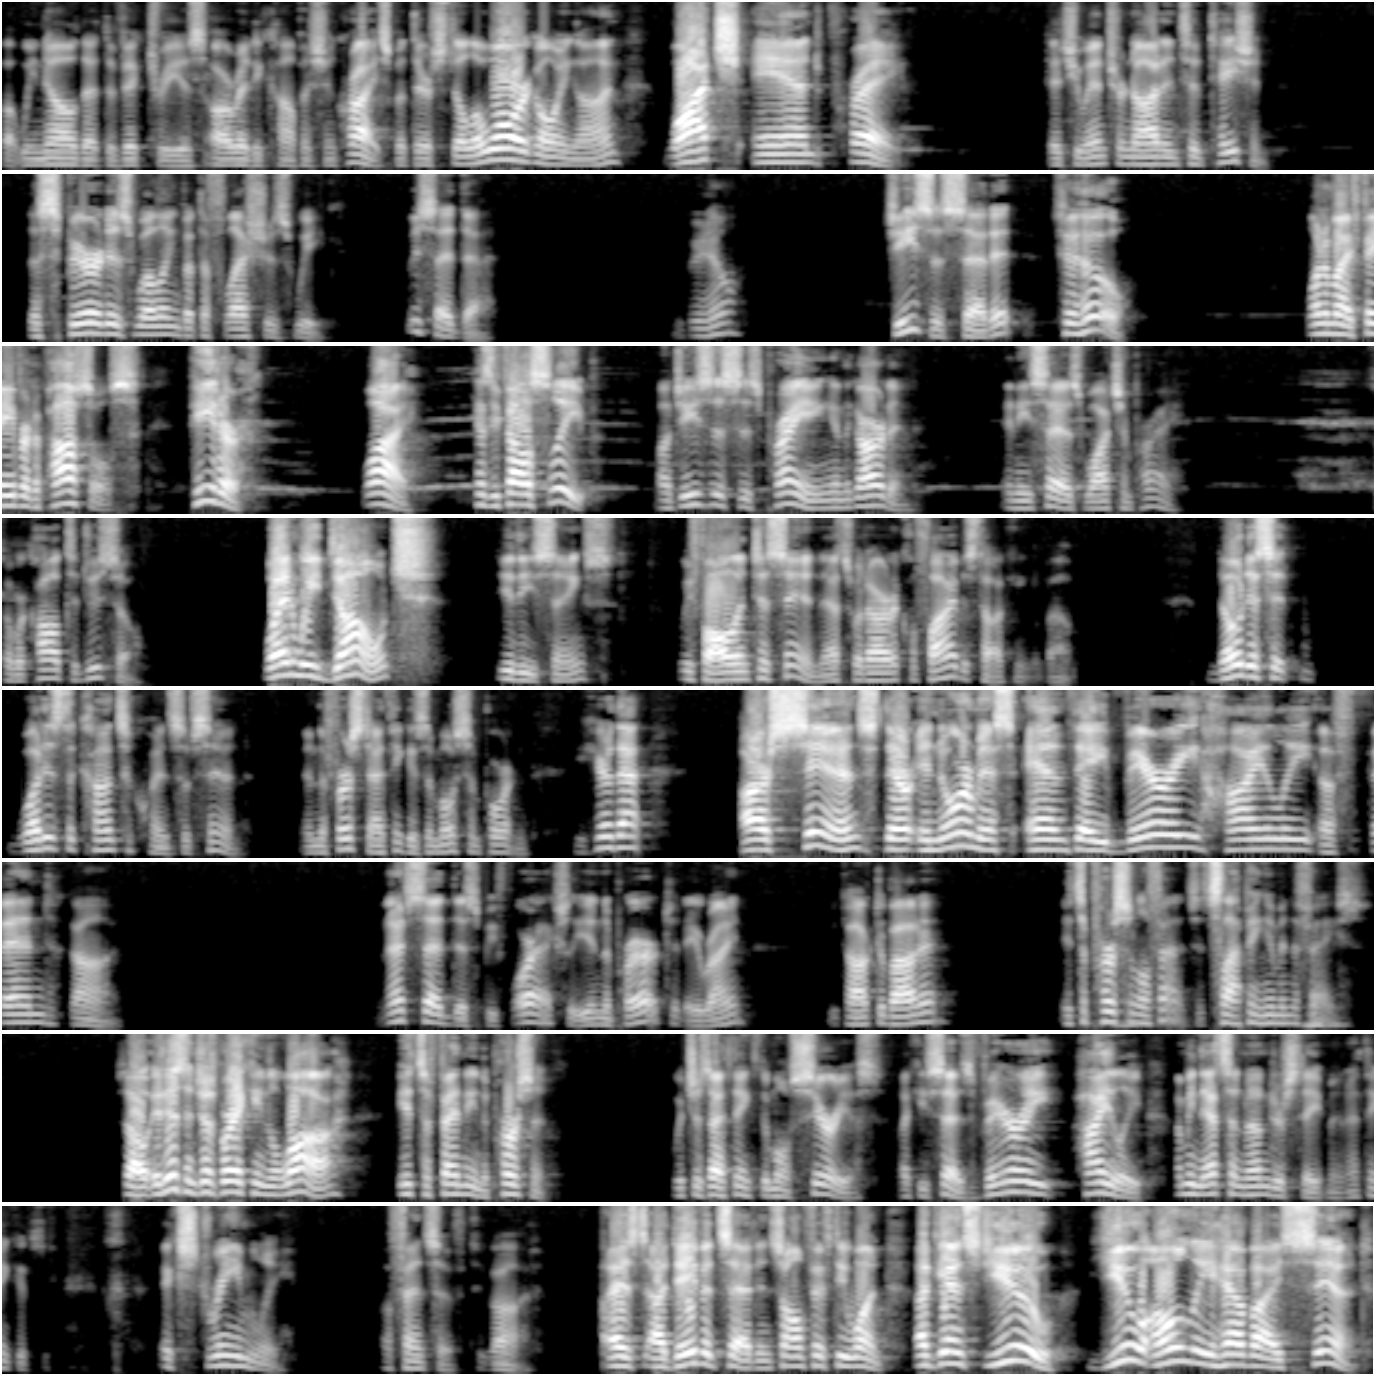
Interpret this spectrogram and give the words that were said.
But we know that the victory is already accomplished in Christ. But there's still a war going on. Watch and pray that you enter not in temptation. The spirit is willing, but the flesh is weak. Who said that? You know? Jesus said it to who? One of my favorite apostles, Peter. Why? Because he fell asleep while Jesus is praying in the garden. And he says, Watch and pray. So we're called to do so. When we don't do these things, we fall into sin. That's what Article 5 is talking about. Notice it. What is the consequence of sin? And the first, I think, is the most important. You hear that? Our sins, they're enormous and they very highly offend God. And I've said this before, actually, in the prayer today, right? We talked about it. It's a personal offense. It's slapping him in the face. So it isn't just breaking the law it's offending the person, which is, I think, the most serious. Like he says, very highly. I mean, that's an understatement. I think it's extremely offensive to God. As uh, David said in Psalm 51, against you, you only have I sinned.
